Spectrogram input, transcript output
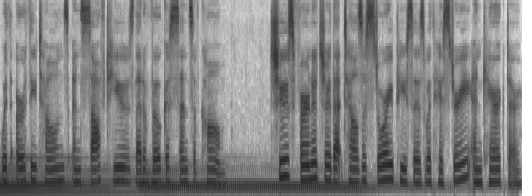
with earthy tones and soft hues that evoke a sense of calm. Choose furniture that tells a story pieces with history and character.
